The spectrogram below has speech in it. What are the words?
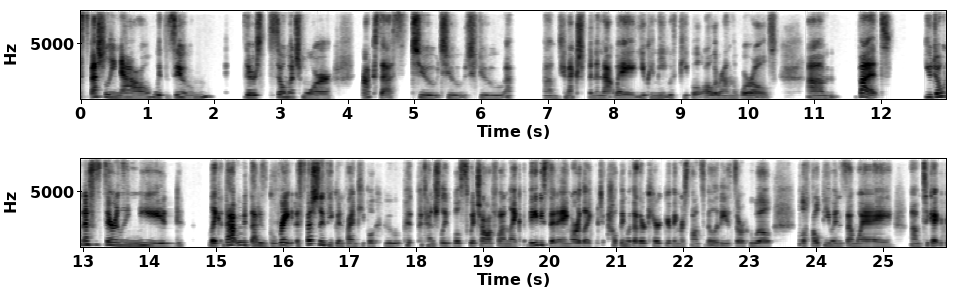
especially now with zoom there's so much more access to to to um, connection in that way. You can meet with people all around the world. Um, but you don't necessarily need like that would that is great especially if you can find people who p- potentially will switch off on like babysitting or like helping with other caregiving responsibilities or who will will help you in some way um, to get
